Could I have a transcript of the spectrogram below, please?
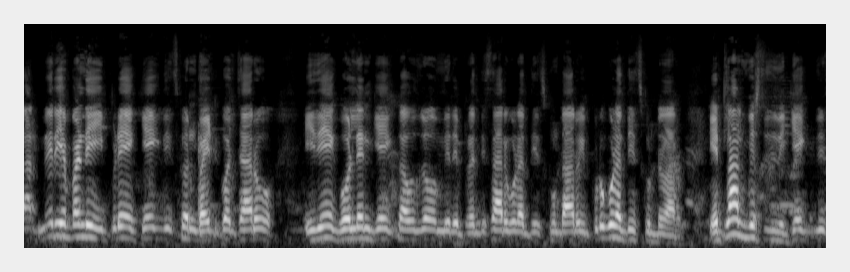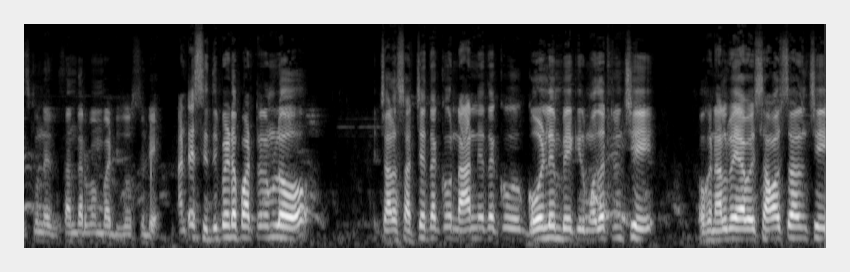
సార్ మీరు చెప్పండి ఇప్పుడే కేక్ తీసుకొని బయటకు వచ్చారు. ఇదే గోల్డెన్ కేక్ హౌస్లో మీరు ప్రతిసారి కూడా తీసుకుంటారు ఇప్పుడు కూడా తీసుకుంటున్నారు. ఎట్లా అనిపిస్తుంది మీ కేక్ తీసుకునే సందర్భం బట్టి చూస్తుంటే? అంటే సిద్దిపేట పట్టణంలో చాలా స్వచ్ఛతకు నాణ్యతకు గోల్డెన్ బేకరీ మొదటి నుంచి ఒక నలభై యాభై సంవత్సరాల నుంచి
